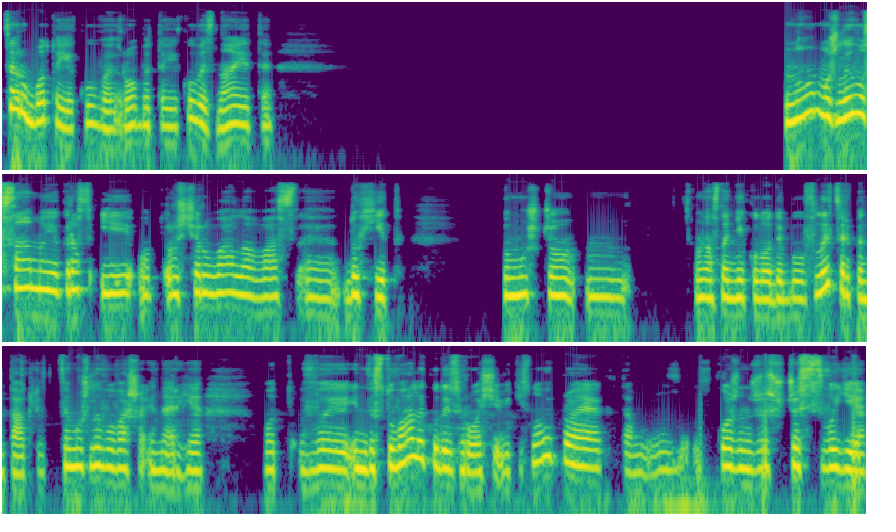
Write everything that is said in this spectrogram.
це робота, яку ви робите, яку ви знаєте. Ну, можливо, саме якраз і от розчарувала вас е, дохід, тому що у нас на дні колоди був лицар Пентаклів, це, можливо, ваша енергія. От ви інвестували кудись гроші в якийсь новий проект, там кожен вже щось своє,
